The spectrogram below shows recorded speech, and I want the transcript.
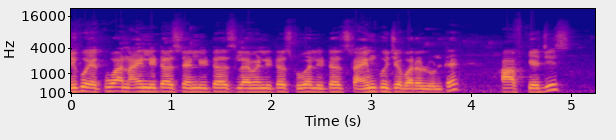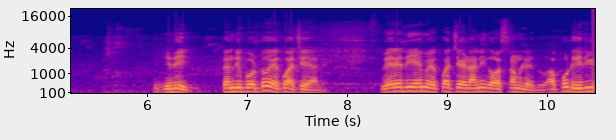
మీకు ఎక్కువ nine litres ten litres eleven litres twelve litres టైంకు ఇచ్చే బర్రెలు ఉంటే హాఫ్ కేజీస్ ఇది. కందిపోటు ఎక్కువ చేయాలి. వేరేది ఏం ఎక్కువ చేయడానికి అవసరం లేదు. అప్పుడు ఇది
